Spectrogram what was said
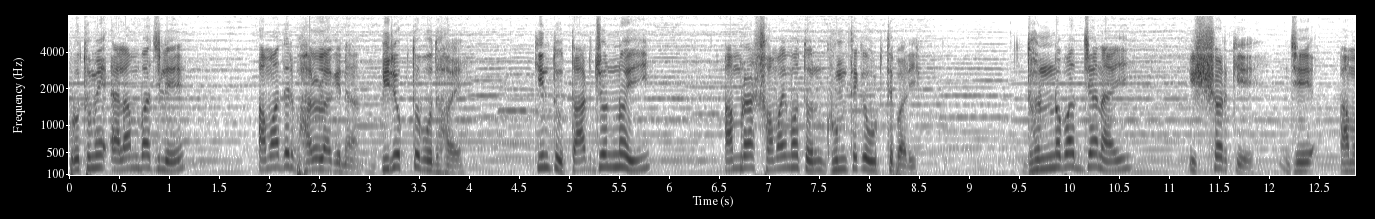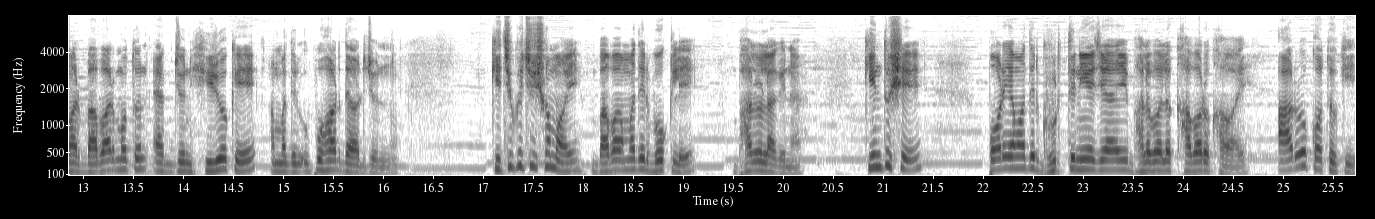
প্রথমে অ্যালার্ম বাজলে আমাদের ভালো লাগে না, বিরক্ত বোধ হয়। কিন্তু তার জন্যই আমরা সময় মতন ঘুম থেকে উঠতে পারি। ধন্যবাদ জানাই ঈশ্বরকে যে আমার বাবার মতন একজন হিরোকে আমাদের উপহার দেওয়ার জন্য। কিছু কিছু সময় বাবা আমাদের বকলে ভালো লাগে না, কিন্তু সে পরে আমাদের ঘুরতে নিয়ে যায়, ভালো ভালো খাবারও খাওয়ায়। আরও কত কি,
